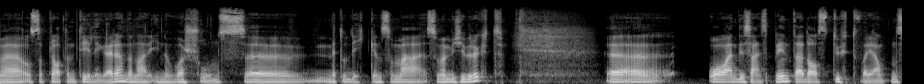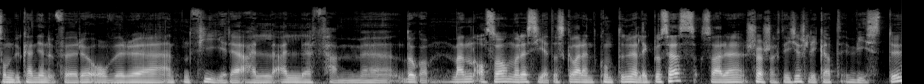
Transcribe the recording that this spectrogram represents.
vi også pratet om tidligere. Den innovasjonsmetodikken som er, som er mye brukt. Og en designsprint er da stuttvarianten som du kan gjennomføre over eh, enten fire eller fem eh, dager. Men altså, når jeg sier at det skal være en kontinuerlig prosess, så er det selvsagt ikke slik at hvis du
